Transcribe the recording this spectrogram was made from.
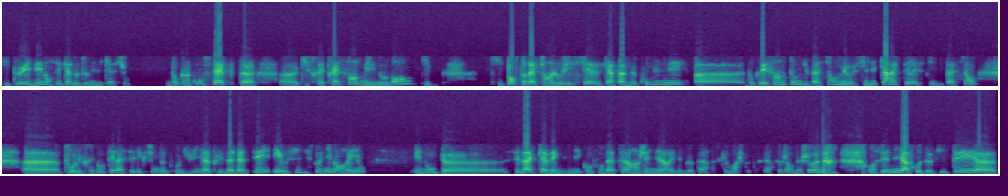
qui peut aider dans ces cas d'automédication. Donc un concept euh, qui serait très simple mais innovant, qui, qui porterait sur un logiciel capable de combiner euh, donc les symptômes du patient, mais aussi les caractéristiques du patient, euh, pour lui présenter la sélection de produits la plus adaptée et aussi disponible en rayon. Et donc, euh, c'est là qu'avec mes cofondateurs, ingénieurs et développeurs, parce que moi, je peux pas faire ce genre de choses, on s'est mis à prototyper euh,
